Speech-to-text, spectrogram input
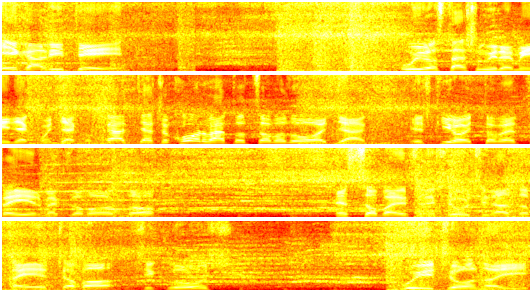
Egalité. Új osztás, új remények mondják a kártyát, csak Horvátot szabadon hagyják, és kihagyta, mert Fehér megzavarta. Ez szabályosan és jól csinálta Fehér Csaba, Siklós. Új Zsolnai,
